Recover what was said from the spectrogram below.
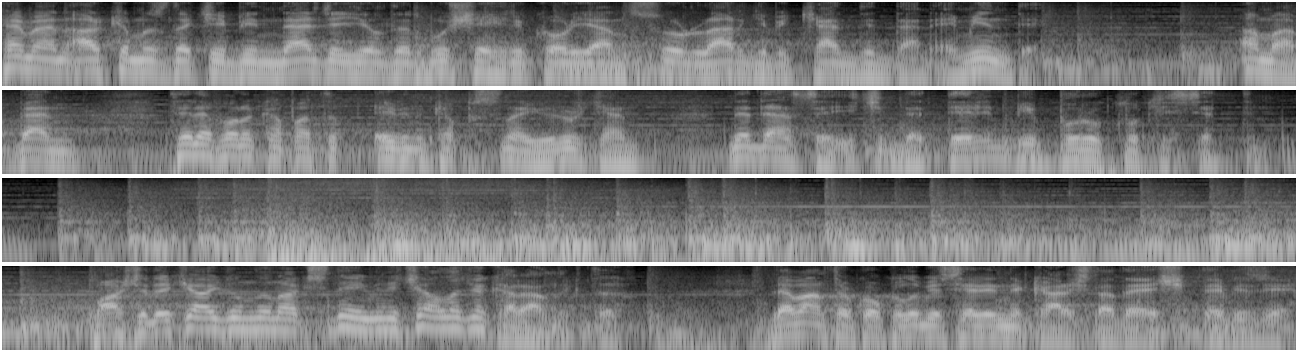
Hemen arkamızdaki binlerce yıldır bu şehri koruyan surlar gibi kendinden emindi. Ama ben telefonu kapatıp evin kapısına yürürken nedense içimde derin bir burukluk hissettim. Bahçedeki aydınlığın aksine evin içi alacakaranlıktı. Levanta kokulu bir serinlik karşıladı eşikte bizi.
